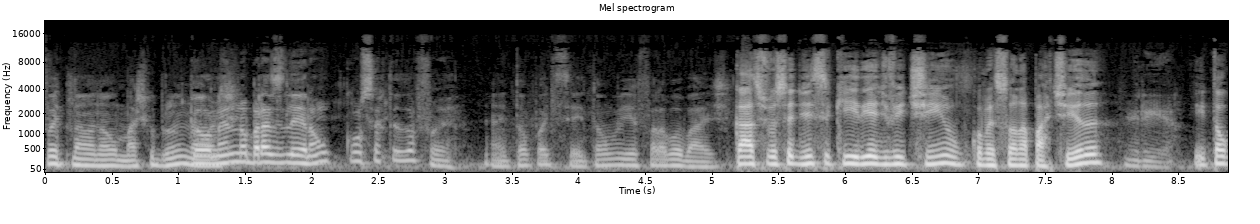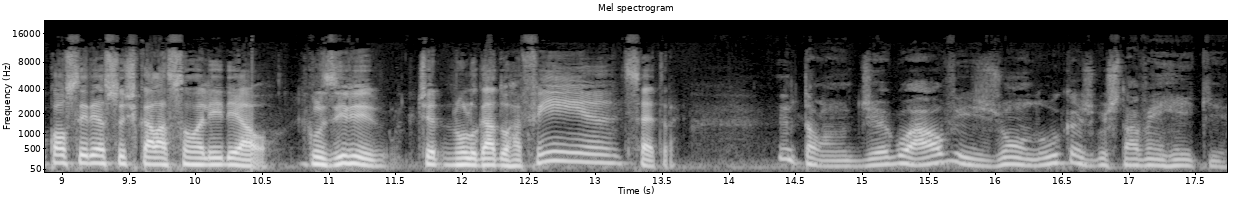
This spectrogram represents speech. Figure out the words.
Foi, não, não, mais que o Bruno não. Pelo acho. menos no Brasileirão, com certeza foi. É, então pode ser. Então eu ia falar bobagem. Cássio, você disse que iria de Vitinho, começou na partida. Iria. Então qual seria a sua escalação ali ideal? Inclusive no lugar do Rafinha, etc. Então, Diego Alves, João Lucas, Gustavo Henrique,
